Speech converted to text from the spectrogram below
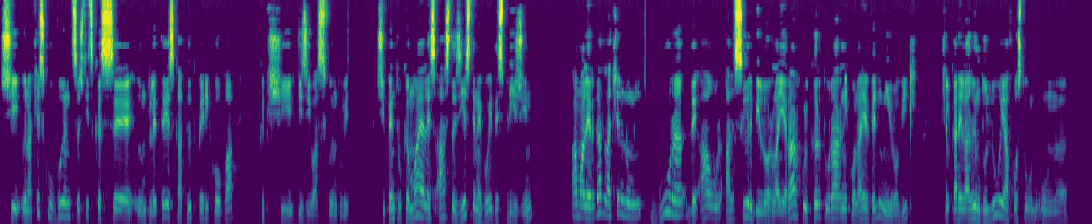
Și în acest cuvânt să știți că se împletesc atât pericopa cât și ziua Sfântului. Și pentru că mai ales astăzi este nevoie de sprijin, am alergat la cel numit gură de aur al sârbilor, la ierarhul cărturar Nicolae Velimirovici, cel care la rândul lui a fost un, un uh,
